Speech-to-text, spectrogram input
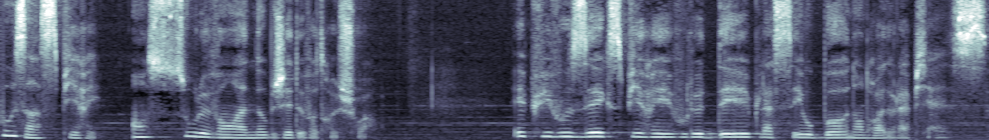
Vous inspirez en soulevant un objet de votre choix. Et puis vous expirez, vous le déplacez au bon endroit de la pièce.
